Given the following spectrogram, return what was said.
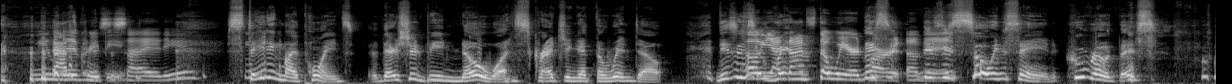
we That's live in a creepy. society. Stating my point, there should be no one scratching at the window. This is Oh yeah, written- that's the weird this, part of this it. is so insane. Who wrote this? Like,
